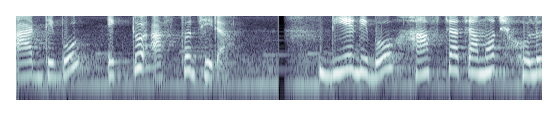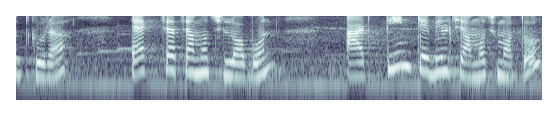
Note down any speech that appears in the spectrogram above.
আর দেব একটু আস্ত জিরা। দিয়ে দিব হাফ চা চামচ হলুদ গুঁড়া, এক চা চামচ লবণ, আর তিন টেবিল চামচ মতো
